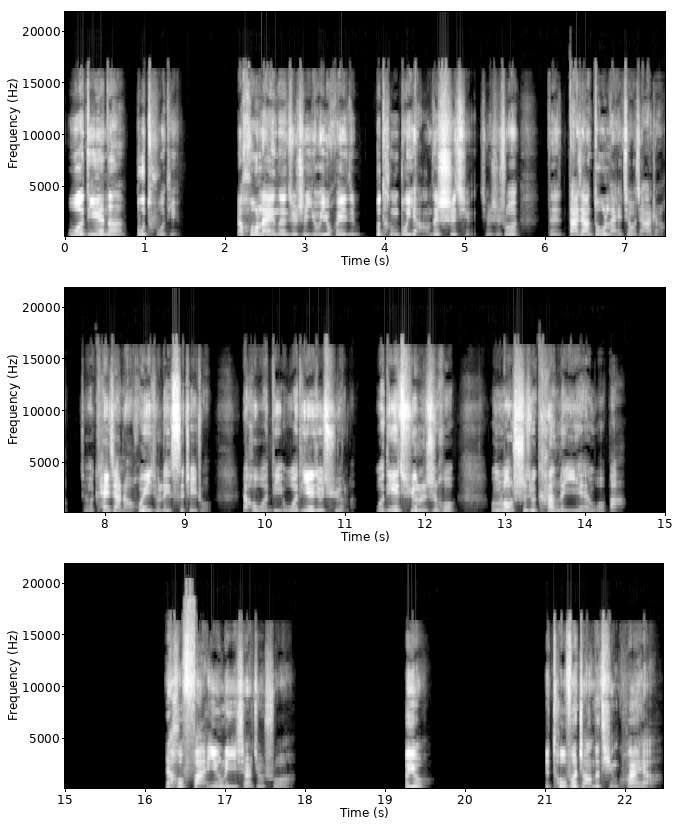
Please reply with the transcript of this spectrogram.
我爹呢不秃顶。后来呢，就是有一回就不疼不痒的事情，就是说的大家都来叫家长，就开家长会，就类似这种。然后我爹我爹就去了，我爹去了之后，我们老师就看了一眼我爸，然后反应了一下，就说：“哎呦，这头发长得挺快呀。”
